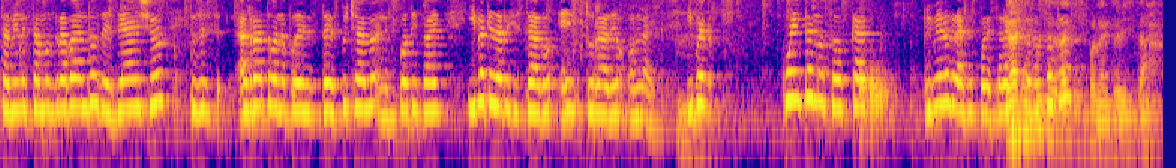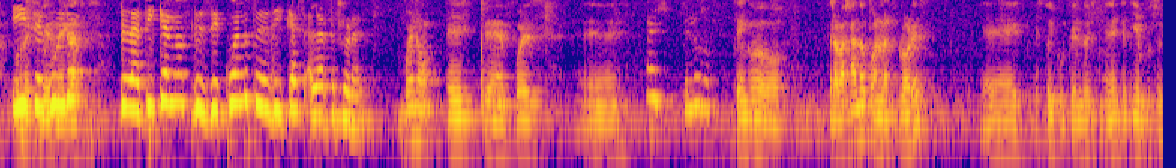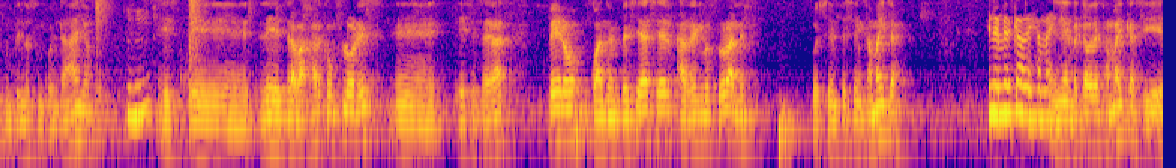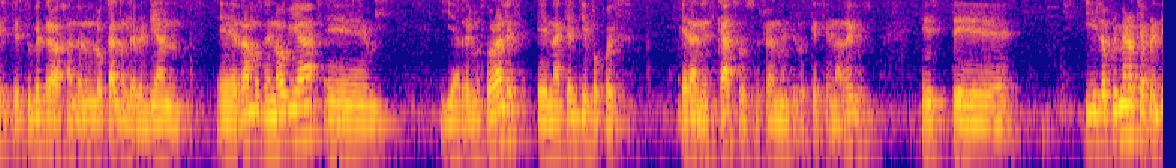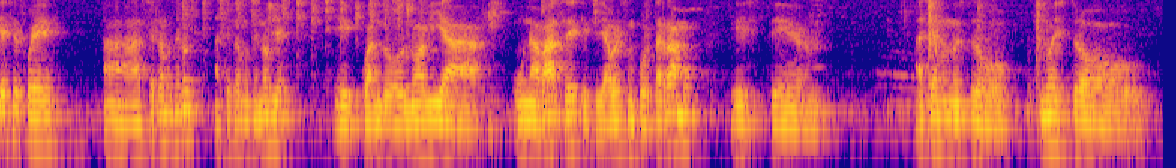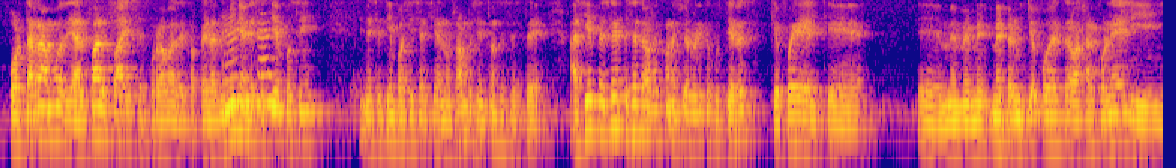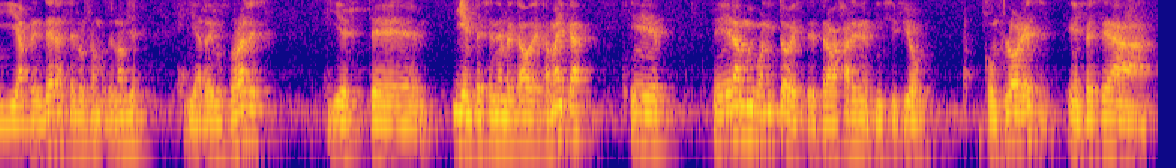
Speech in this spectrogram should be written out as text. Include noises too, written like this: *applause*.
también estamos grabando desde Anchor, entonces al rato van a poder ustedes escucharlo en Spotify y va a quedar registrado en tu radio online. Y bueno, cuéntanos, Oscar. Primero, gracias por estar aquí con nosotros. Gracias por la entrevista. y segundo, platícanos desde cuándo te dedicas al arte floral. Bueno, este, pues. Eh, Ay, peludo. Tengo trabajando con las flores. Eh, estoy cumpliendo, en este tiempo estoy cumpliendo 50 años. este, de trabajar con flores eh, es esa edad, pero cuando empecé a hacer arreglos florales, pues empecé en Jamaica. En el mercado de Jamaica. En el mercado de Jamaica, sí, este, estuve trabajando en un local donde vendían eh, ramos de novia y arreglos florales. En aquel tiempo, pues, eran escasos realmente los que hacían arreglos. Este, y lo primero que aprendí a hacer fue a hacer ramos de novia, hacer ramos de novia. Eh, cuando no había una base, que ahora es un portarramo, este, hacíamos nuestro, nuestro portarramo de alfalfa y se forraba de papel aluminio. Ah, en ese tiempo sí, en ese tiempo así se hacían los ramos y entonces este, así empecé, empecé a trabajar con el señor Benito Gutiérrez, que fue el que eh, me, me, me, permitió poder trabajar con él y, aprender a hacer los ramos de novia y arreglos florales. Y, este, y empecé en el mercado de Jamaica. Eh, era muy bonito este, trabajar en el principio con flores. Empecé a,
